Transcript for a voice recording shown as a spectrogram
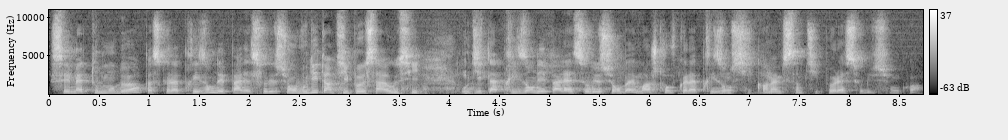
C'est mettre tout le monde dehors parce que la prison n'est pas la solution. Vous dites un petit peu ça aussi. Vous dites la prison n'est pas la solution. Ben moi, je trouve que la prison, si, quand même, c'est un petit peu la solution, quoi.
